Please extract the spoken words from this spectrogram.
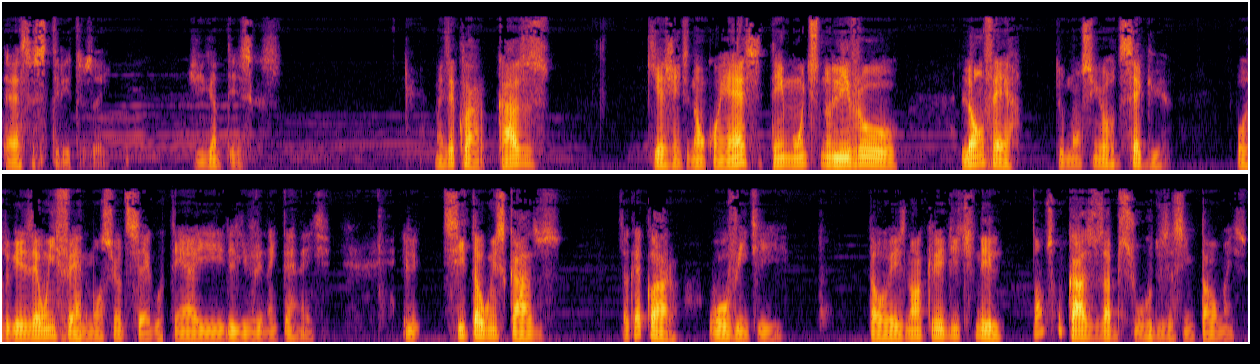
dessas tritos aí gigantescas. Mas é claro, casos que a gente não conhece, tem muitos no livro L'Enfer, do Monsenhor de Ségur. Em português é o Inferno, Monsenhor de Ségur. Tem aí livre na internet. Ele cita alguns casos. Só que é claro, o ouvinte talvez não acredite nele. Não são casos absurdos assim tal, mas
